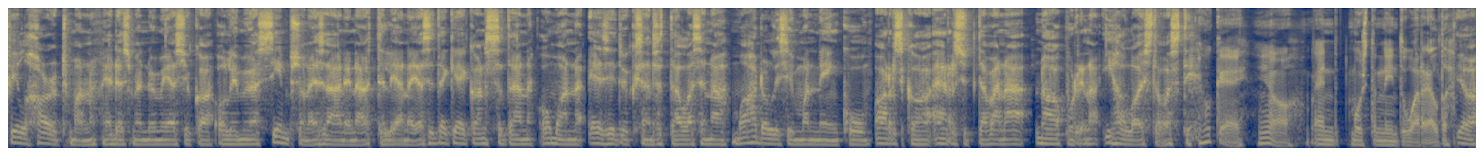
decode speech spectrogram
Phil Hartman, edesmennyt mies, joka oli myös Simpsones ääninäyttelijänä ja se tekee kanssa tämän oman esityksensä tällaisena mahdollisimman niin kuin arskaa ärsyttävänä naapurina ihan loistavasti. Okei, okay, joo. En nyt muista niin tuoreelta. Joo,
